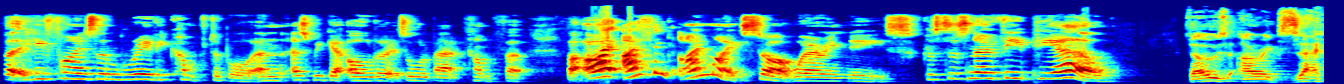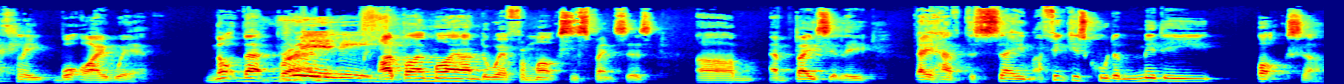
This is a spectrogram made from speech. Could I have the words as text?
but he finds them really comfortable. And as we get older, it's all about comfort. But I, I think I might start wearing these because there's no VPL. Those are exactly what I wear. Not that brand. Really? I buy my underwear from Marks and Spencers, um, and basically they have the same. I think it's called a midi boxer,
